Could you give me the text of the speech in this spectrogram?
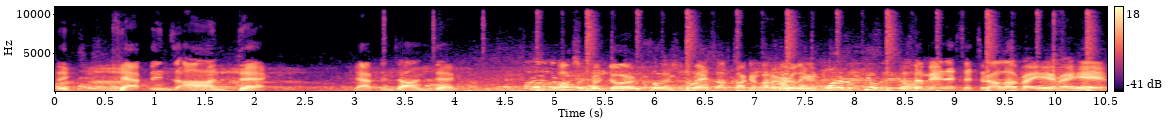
The captain's on deck. Captain's on deck. Officer Condor, special events, I was talking about it earlier. This is the man that sets it all up right here, right here.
